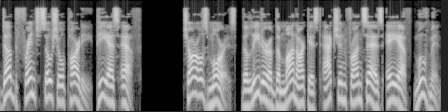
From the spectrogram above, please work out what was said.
dubbed French Social Party PSF. Charles Maurras, the leader of the monarchist Action Française AF movement,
